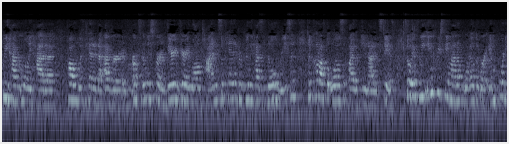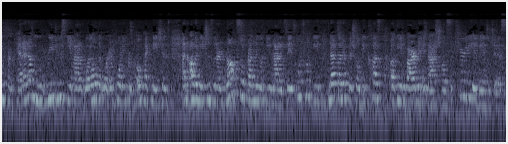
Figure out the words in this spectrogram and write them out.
We haven't really had a problem with Canada ever, or at least for a very, very long time. And so Canada really has no reason to cut off the oil supply with the United States. So if we increase the amount of oil that we're importing from Canada, we would reduce the amount of oil that we're importing from OPEC nations and other nations that are not so friendly with the United States, which would be net beneficial because of the environment and national security advantages.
